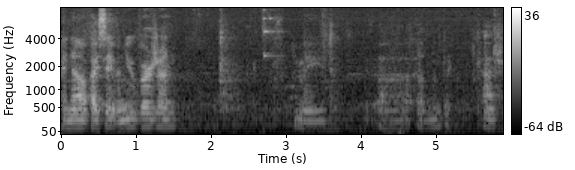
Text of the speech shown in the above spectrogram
And now if I save a new version, made uh, Alembic cache.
